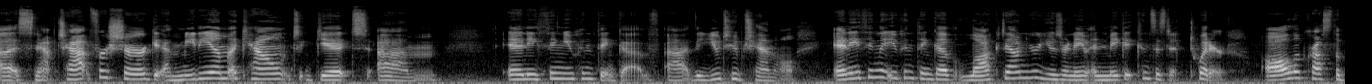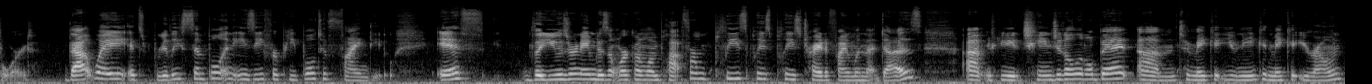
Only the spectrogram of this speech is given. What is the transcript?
uh, Snapchat for sure. Get a Medium account. Get um, anything you can think of. Uh, the YouTube channel, anything that you can think of. Lock down your username and make it consistent. Twitter, all across the board. That way, it's really simple and easy for people to find you. If the username doesn't work on one platform, please, please, please try to find one that does. Um, if you need to change it a little bit um, to make it unique and make it your own,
